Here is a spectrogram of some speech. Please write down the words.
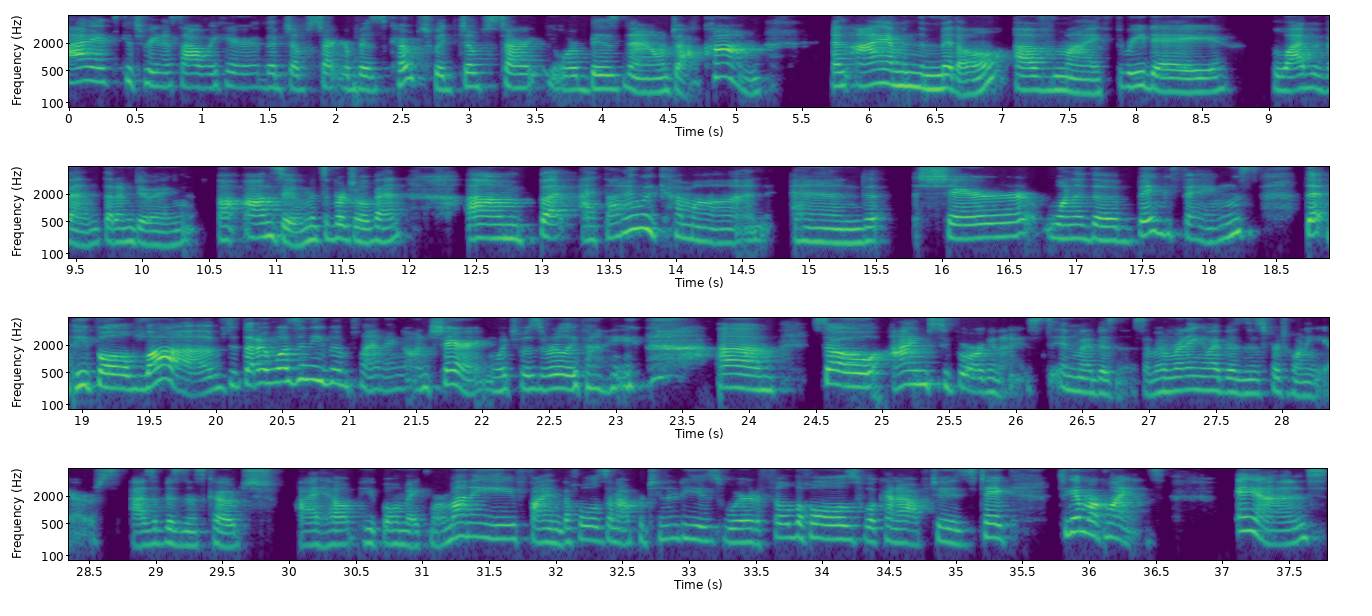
Hi, it's Katrina Sawa here, the Jumpstart Your Biz Coach with jumpstartyourbiznow.com. And I am in the middle of my three-day live event that I'm doing uh, on Zoom. It's a virtual event. Um, but I thought I would come on and share one of the big things that people loved that I wasn't even planning on sharing, which was really funny. Um, so I'm super organized in my business. I've been running my business for 20 years. As a business coach, I help people make more money, find the holes and opportunities, where to fill the holes, what kind of opportunities to take to get more clients. And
